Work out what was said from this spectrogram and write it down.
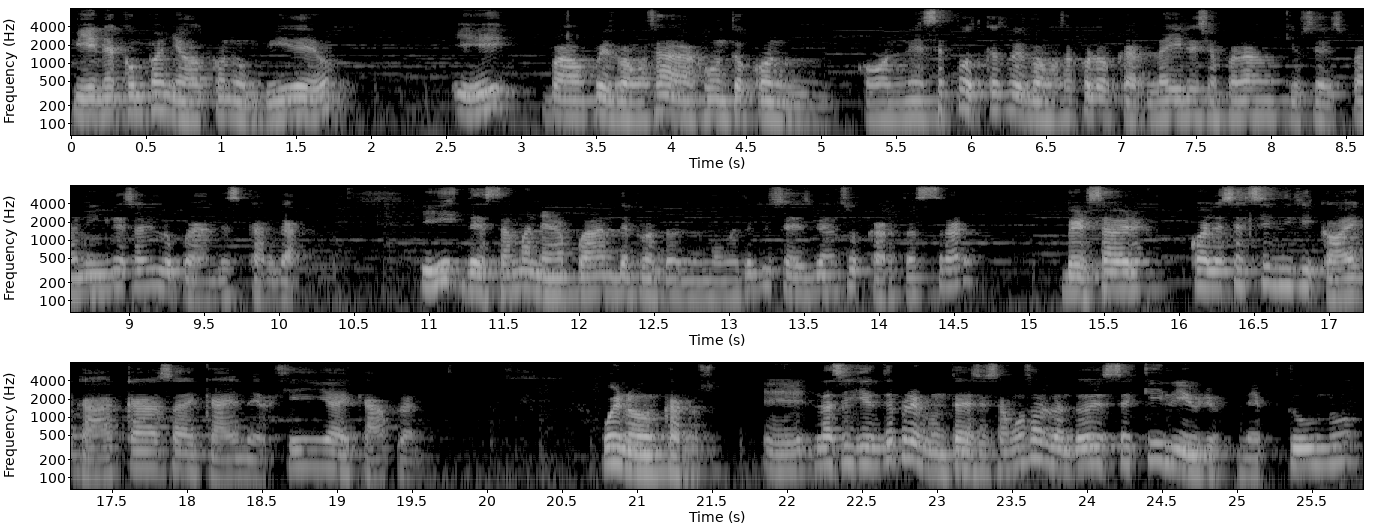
viene acompañado con un video y bueno, pues vamos a, junto con, con ese podcast, pues vamos a colocar la dirección para que ustedes puedan ingresar y lo puedan descargar. Y de esta manera puedan de pronto, en el momento que ustedes vean su carta astral, ver saber cuál es el significado de cada casa, de cada energía, de cada planeta. Bueno, don Carlos, eh, la siguiente pregunta es, estamos hablando de este equilibrio, Neptuno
